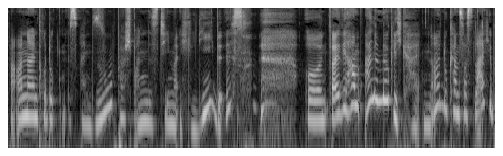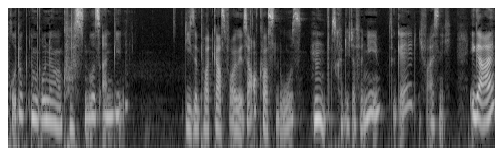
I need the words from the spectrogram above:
bei Online-Produkten ist ein super spannendes Thema. Ich liebe es. Und weil wir haben alle Möglichkeiten. Ne? Du kannst das gleiche Produkt im Grunde genommen kostenlos anbieten. Diese Podcast-Folge ist ja auch kostenlos. Hm, was könnte ich dafür nehmen? Für Geld? Ich weiß nicht. Egal.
